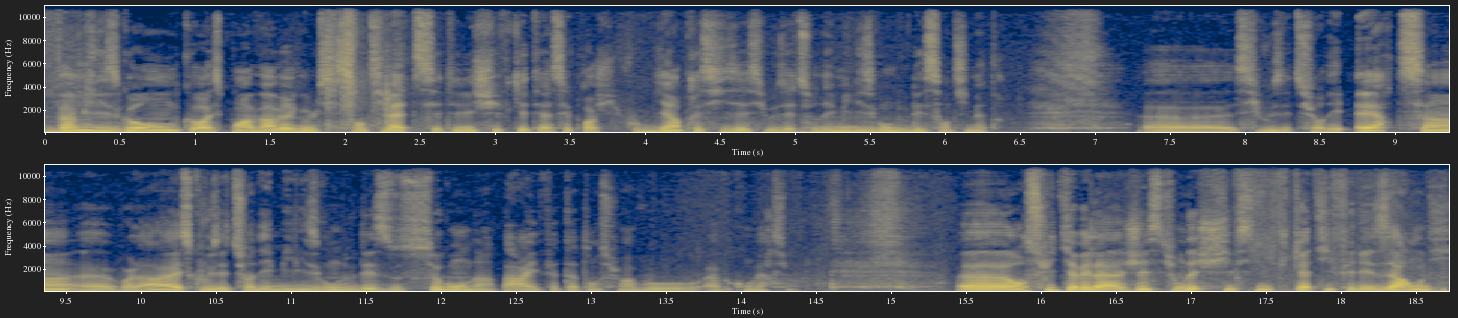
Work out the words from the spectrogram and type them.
20 millisecondes correspond à 20,6 cm. C'était les chiffres qui étaient assez proches. Il faut bien préciser si vous êtes sur des millisecondes ou des centimètres. euh, si vous êtes sur des hertz, euh, voilà. Est-ce que vous êtes sur des millisecondes ou des secondes hein. Pareil, faites attention à vos conversions. Euh, ensuite, il y avait la gestion des chiffres significatifs et des arrondis.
